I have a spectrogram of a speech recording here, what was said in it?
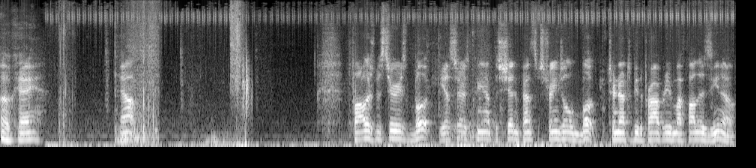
Okay. Yeah. Father's mysterious book. Yesterday I was cleaning out the shed and found some strange old book. It turned out to be the property of my father Zeno.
